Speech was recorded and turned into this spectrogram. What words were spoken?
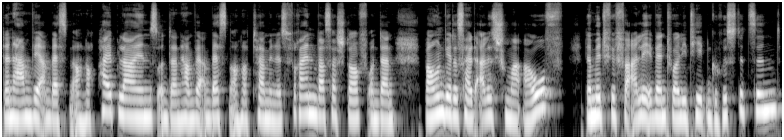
Dann haben wir am besten auch noch Pipelines und dann haben wir am besten auch noch Terminals für reinen Wasserstoff und dann bauen wir das halt alles schon mal auf, damit wir für alle Eventualitäten gerüstet sind.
